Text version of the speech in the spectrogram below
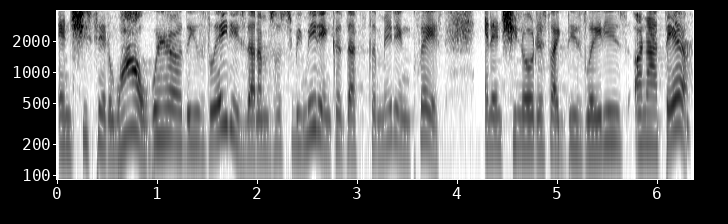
and she said, "Wow, where are these ladies that I'm supposed to be meeting? Because that's the meeting place." And then she noticed like these ladies are not there.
